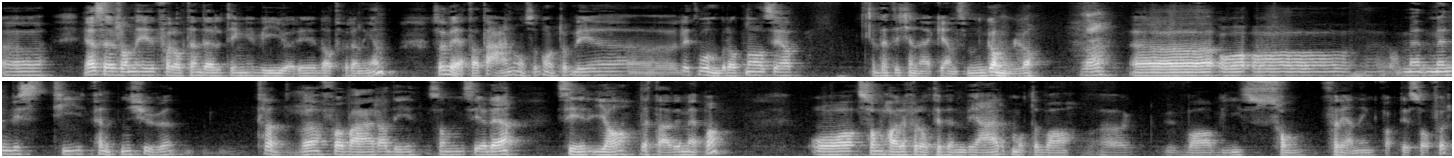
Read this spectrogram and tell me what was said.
Eh, Jeg ser sånn i forhold til en del ting vi gjør i Dataforeningen, så vet jeg at det er noen som kommer til å bli eh, litt vondbråtne og si at dette kjenner jeg ikke igjen som den gamle. Eh, og, og, men, men hvis 10, 15, 20, 30 for hver av de som sier det, sier ja, dette er vi med på, og som har i forhold til hvem vi er, på en måte hva, eh, hva vi som forening faktisk står for,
